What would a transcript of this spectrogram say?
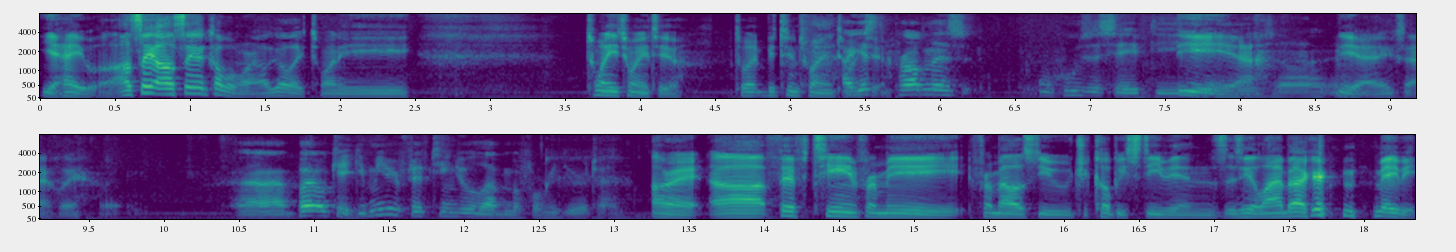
Yeah, hey, well, I'll say I'll say a couple more. I'll go like 20 20 22. 20, between 20 and I guess the problem is who's a safety. and Yeah. who's not. yeah, exactly. Uh, but okay, give me your 15 to 11 before we do our time. All right. Uh, 15 for me from LSU, JaCoby Stevens. Is he a linebacker? Maybe.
